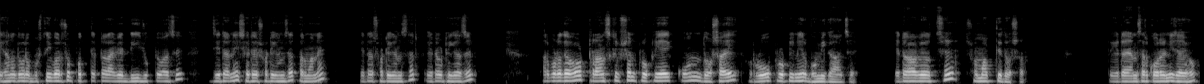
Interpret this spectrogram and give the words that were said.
এখানে তোমরা বুঝতেই পারছ, প্রত্যেকটার আগে ডি যুক্ত আছে, যেটা নেই সেটা সঠিক অ্যান্সার তার মানে এটা সঠিক অ্যান্সার এটাও ঠিক আছে। তারপরে দেখো ট্রান্সক্রিপশন প্রক্রিয়ায় কোন দশায় রো প্রোটিনের ভূমিকা আছে? এটা হবে হচ্ছে সমাপ্তি দশা। তো এটা অ্যান্সার করেনি, যাই হোক।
